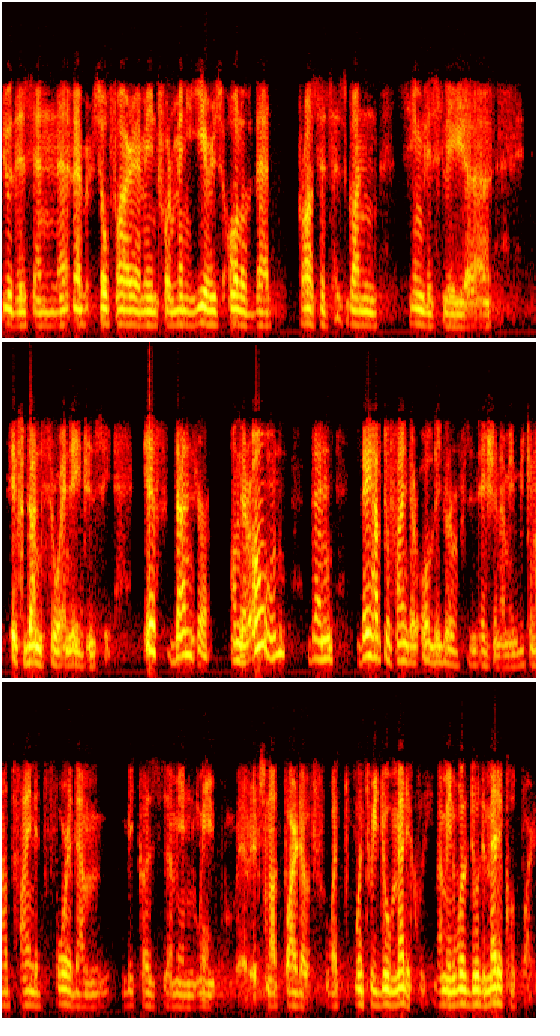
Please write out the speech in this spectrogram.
do this. And uh, so far, I mean, for many years, all of that process has gone seamlessly uh, if done through an agency. If done Sure. on their own, then they have to find their own legal representation. I mean, we cannot find it for them because I mean, we it's not part of what what we do medically. I mean, we'll do the medical part.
